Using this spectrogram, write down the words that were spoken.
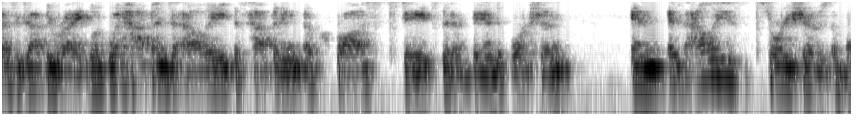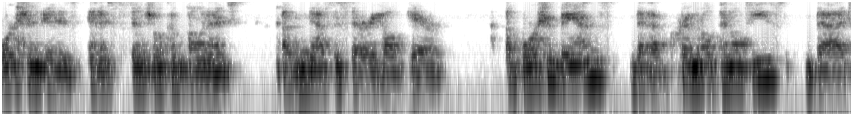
that's exactly right. Look, what happened to Allie is happening across states that have banned abortion. And as Allie's story shows, abortion is an essential component of necessary health care. Abortion bans that have criminal penalties that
